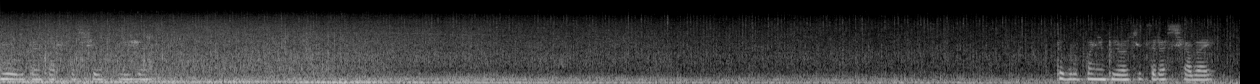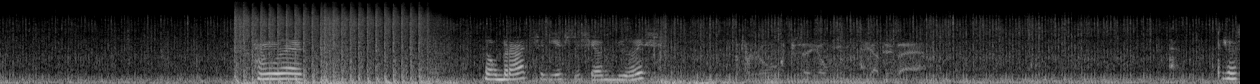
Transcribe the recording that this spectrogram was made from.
Znowu ten karpas się zbliża. Dobra, panie pilocie, teraz siadaj. Hamlet. Dobra, czyli jeszcze się odbiłeś. Teraz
